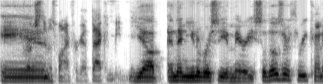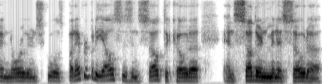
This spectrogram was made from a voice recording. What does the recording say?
and Crookston is one I forget. That could be. Yep. And then University of Mary. So those are three kind of northern schools, but everybody else is in South Dakota and southern Minnesota.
